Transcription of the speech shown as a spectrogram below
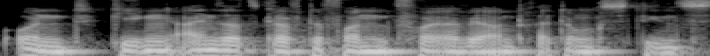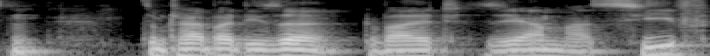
und gegen Einsatzkräfte von Feuerwehr und Rettungsdiensten. Zum Teil war diese Gewalt sehr massiv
